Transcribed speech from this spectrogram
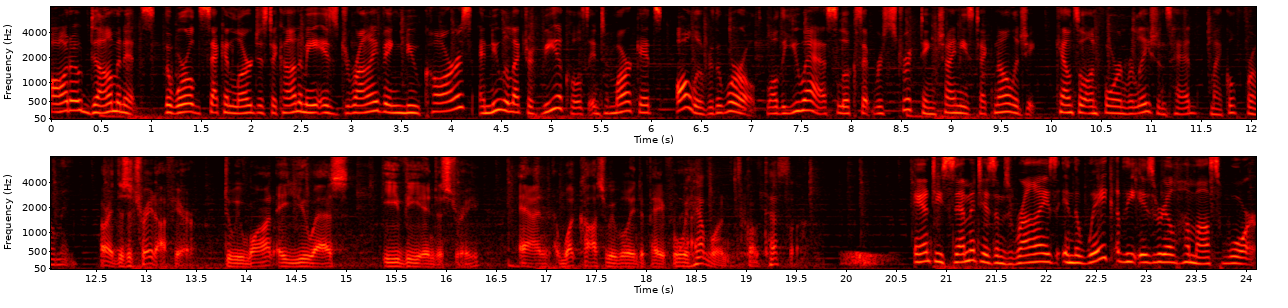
auto dominance, the world's second largest economy, is driving new cars and new electric vehicles into markets all over the world, while the U.S. looks at restricting Chinese technology. Council on Foreign Relations head Michael Froman. All right, there's a trade off here. Do we want a U.S. EV industry? And what cost are we willing to pay for well, that? we have one. It's called Tesla. Anti Semitism's rise in the wake of the Israel Hamas war.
